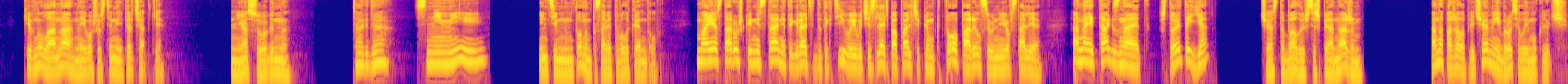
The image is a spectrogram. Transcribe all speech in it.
— кивнула она на его шерстяные перчатки. «Не особенно». «Тогда сними», — интимным тоном посоветовала Кэндалл. «Моя старушка не станет играть в детектива и вычислять по пальчикам, кто порылся у нее в столе. Она и так знает, что это я». Часто балуешься шпионажем?» Она пожала плечами и бросила ему ключ.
